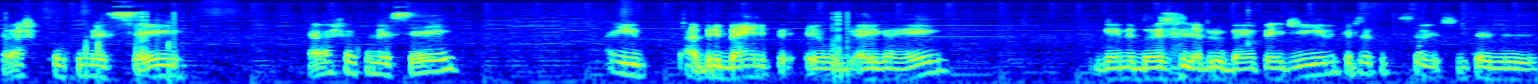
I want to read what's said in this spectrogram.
eu acho que eu comecei. Eu acho que eu comecei. Aí abri bem, eu aí ganhei. Game 2 ele abriu bem, eu perdi. Game 3 aconteceu isso. Não teve.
